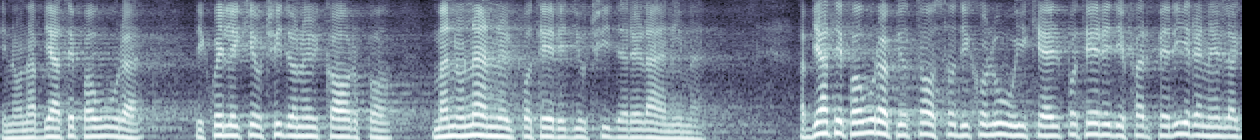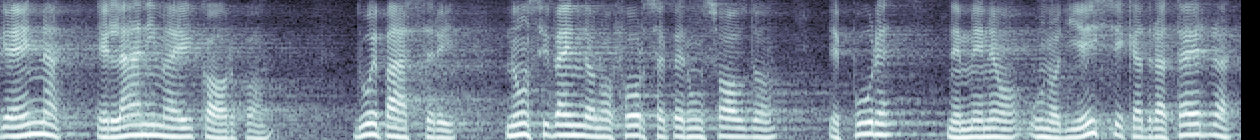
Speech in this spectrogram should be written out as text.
E non abbiate paura di quelli che uccidono il corpo, ma non hanno il potere di uccidere l'anima. Abbiate paura piuttosto di colui che ha il potere di far perire nella ghenna e l'anima e il corpo. Due passeri non si vendono forse per un soldo, eppure nemmeno uno di essi cadrà a terra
